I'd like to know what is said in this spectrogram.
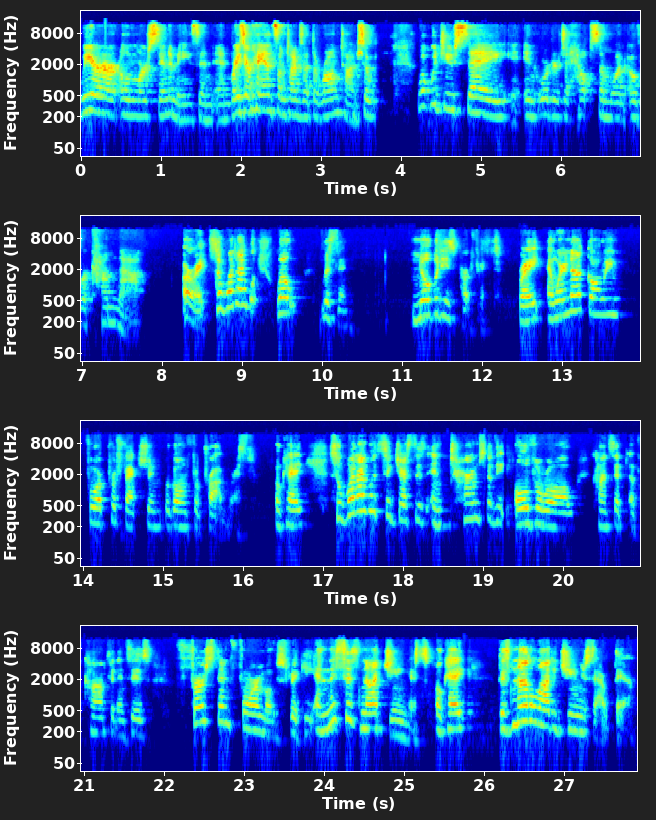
we are our own worst enemies, and and raise our hands sometimes at the wrong time. So, what would you say in order to help someone overcome that? All right. So, what I well, listen, nobody's perfect right? And we're not going for perfection, we're going for progress. Okay. So, what I would suggest is, in terms of the overall concept of confidence, is first and foremost, Vicki, and this is not genius, okay? There's not a lot of genius out there.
